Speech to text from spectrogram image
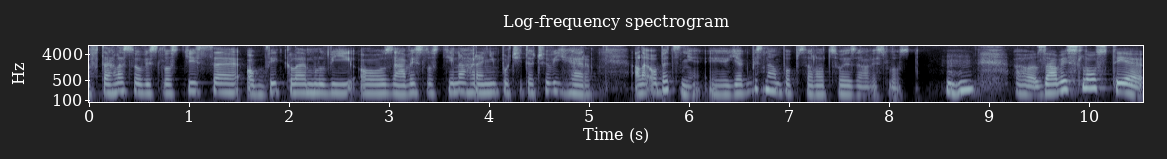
V téhle souvislosti se obvykle mluví o závislosti na hraní počítačových her, ale obecně, jak bys nám popsala, co je závislost? Mm-hmm. Závislost je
